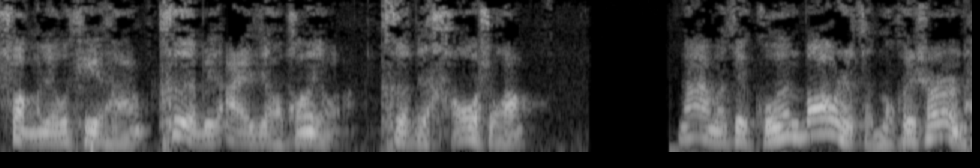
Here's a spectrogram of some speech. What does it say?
风流倜傥，特别爱交朋友，特别豪爽。那么这《国文报》是怎么回事呢？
